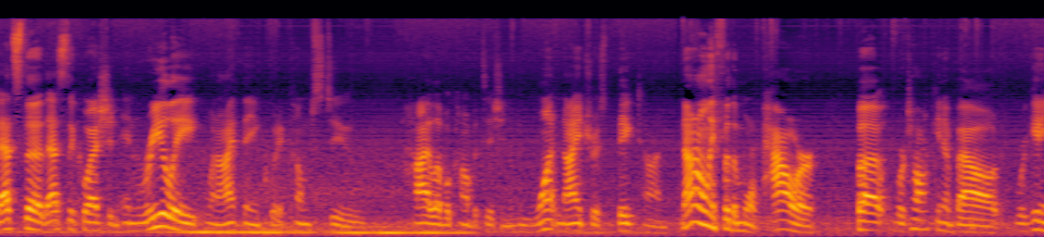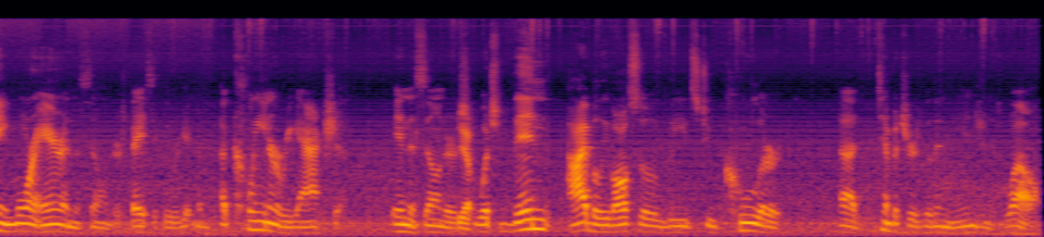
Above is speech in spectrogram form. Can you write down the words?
That's the that's the question. And really, when I think when it comes to high level competition, you want nitrous big time. Not only for the more power, but we're talking about we're getting more air in the cylinders. Basically, we're getting a cleaner reaction in the cylinders, Yep. which then I believe also leads to cooler uh, temperatures within the engine as well.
